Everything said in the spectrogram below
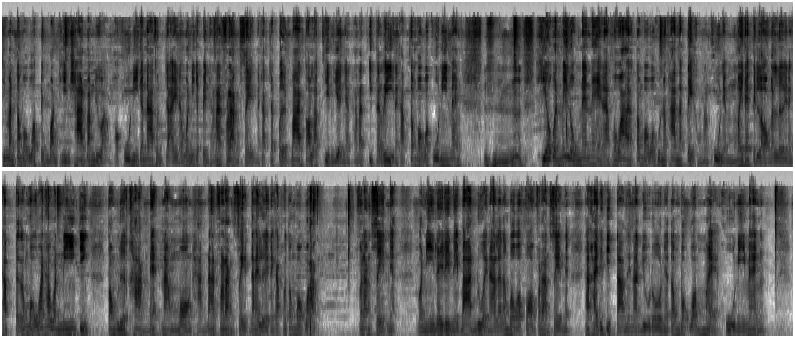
ที่มันต้องบอกว่าเป็นบอลทีมชาติบ้างดีกว่า เพราะคู่นี้ก็น่าสนใจนะ วันนี้จะเป็นทางด้านฝรั่งเศสนะครับ จะเปิดบ้านต้อนรับทีมเยือนอย่างทางด้านอิตาลีนะครับ ต้องบอกว่าคู่นี้แม่งเคี้ยวกันไม่ลงแน่ๆนะ เพราะว่าต้องบอกว่าคุณภาพนักเตะของทั้งคู่เนี่ยไม่ได้เป็นรองกันเลยนะครับ แต่ต้องบอกว่าถ้าวันนี้จริงต้องเลือกข้างแนะนำมองทางด้านฝรั่งเศสได้เลยนะครับ เพราะต้องบอกว่าฝรั่งเศสเนี่ย วันนี้ได้เล่นในบ้านด้วยนะ แล้วต้องบอกว่าฟอร์มฝรั่งเศสเนี่ย ถ้าใครที่ติดตามในนัดยูโรเนี่ยต้องบอกว่าแหมคู่นี้แม่ง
